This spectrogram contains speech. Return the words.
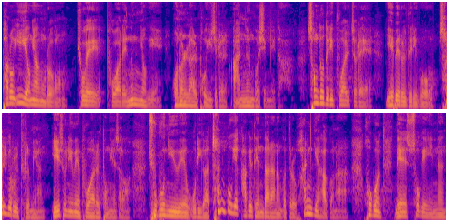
바로 이 영향으로 교회의 부활의 능력이 오늘날 보이지를 않는 것입니다. 성도들이 부활절에 예배를 드리고 설교를 들으면 예수님의 부활을 통해서 죽은 이후에 우리가 천국에 가게 된다라는 것들을 환기하거나 혹은 내 속에 있는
